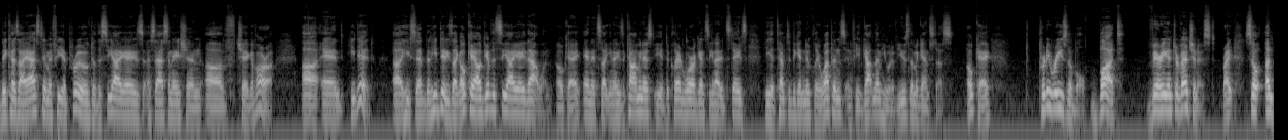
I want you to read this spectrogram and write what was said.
because I asked him if he approved of the CIA's assassination of Che Guevara, uh, and he did. Uh, he said that he did. He's like, okay, I'll give the CIA that one. Okay, and it's like you know he's a communist. He had declared war against the United States. He attempted to get nuclear weapons, and if he had gotten them, he would have used them against us. Okay, pretty reasonable, but very interventionist, right? So, um,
